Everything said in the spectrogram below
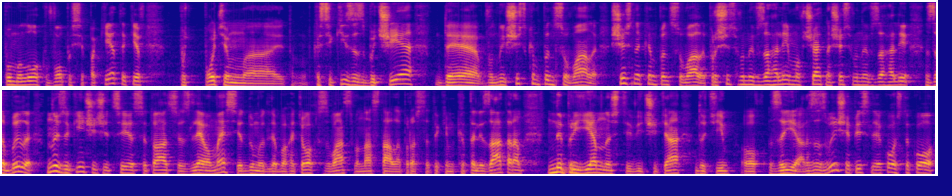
помилок в описі пакетиків. Потім там косяки з СБЧ, де вони щось компенсували, щось не компенсували, про щось вони взагалі мовчать, на щось вони взагалі забили. Ну і закінчуючи цю ситуацію з Лео Месі, я думаю, для багатьох з вас вона стала просто таким каталізатором неприємності відчуття до Team of the Year. Зазвичай після якогось такого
